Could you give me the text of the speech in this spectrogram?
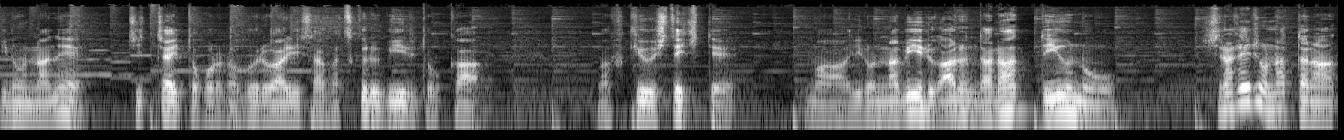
いろんなねちっちゃいところのブルワリーさんが作るビールとか、まあ、普及してきて、まあ、いろんなビールがあるんだなっていうのを知られるようになったな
